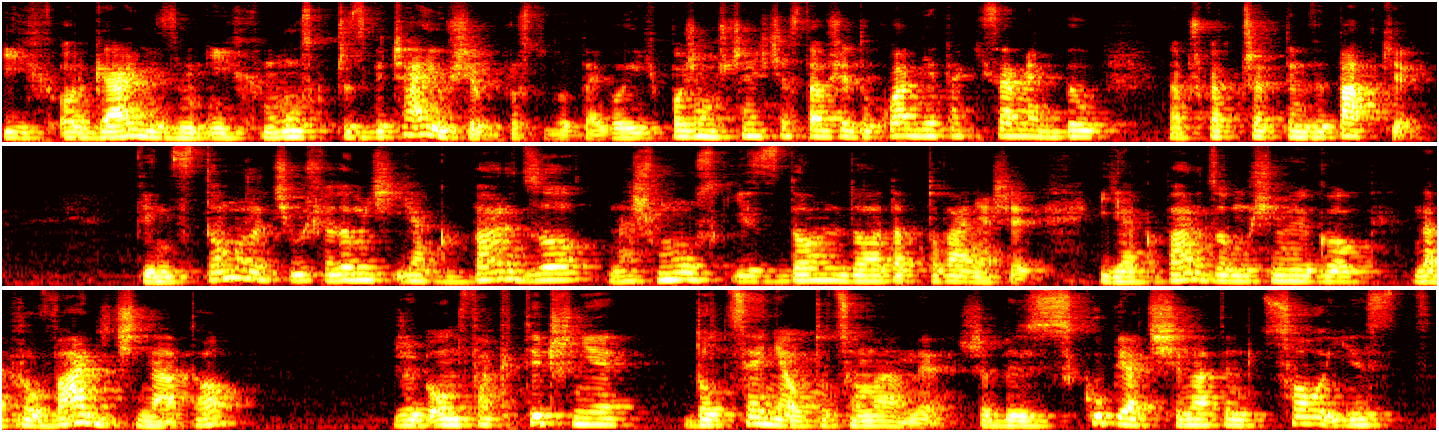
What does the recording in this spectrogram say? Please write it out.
Ich organizm, ich mózg przyzwyczaił się po prostu do tego i ich poziom szczęścia stał się dokładnie taki sam, jak był na przykład przed tym wypadkiem. Więc to może Ci uświadomić, jak bardzo nasz mózg jest zdolny do adaptowania się i jak bardzo musimy go naprowadzić na to, żeby on faktycznie doceniał to, co mamy, żeby skupiać się na tym, co jest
